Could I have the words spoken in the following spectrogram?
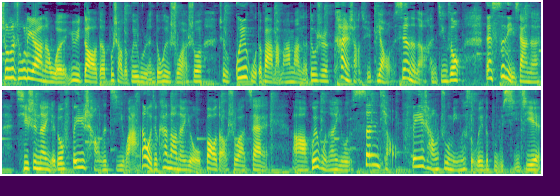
除了茱莉亚呢，我遇到的不少的硅谷人都会说啊，说这个硅谷的爸爸妈妈呢，都是看上去表现的呢很轻松，但私底下呢，其实呢也都非常的鸡娃。那我就看到呢有报道说啊，在啊，硅谷呢有三条非常著名的所谓的补习街，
